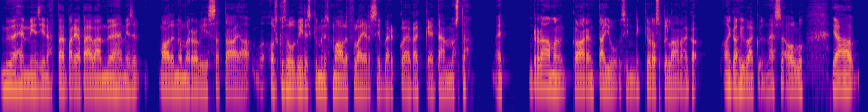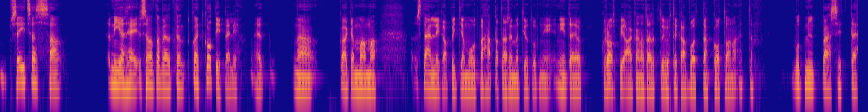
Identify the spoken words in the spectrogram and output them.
myöhemmin siinä, tai paria päivää myöhemmin se maali numero 500, ja olisiko se ollut 50 maali Flyersin verkkoa ja kaikkea tämmöistä. Et draaman kaaren taju sinne Crosbylla on aika, aika hyvä kyllä näissä ollut. Ja se itse asiassa, niin ja hei, sanotaan vielä, että kotipeli, että nämä kaiken maailman Stanley Cupit ja muut vähäpätäisemmät jutut, niin niitä ei ole Crosby aikana taidettu yhtäkään voittaa kotona, mutta nyt pääsi sitten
